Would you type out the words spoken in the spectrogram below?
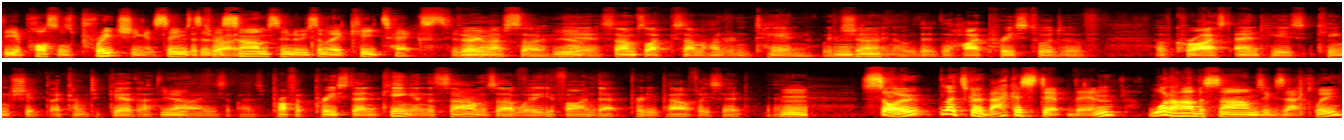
the apostles preaching. It seems That's that right. the Psalms seem to be some of their key texts. Very know? much so. Yeah. yeah. Psalms like Psalm 110, which mm-hmm. uh, you know the, the, high priesthood of of Christ and his kingship they come together. Yeah. Uh, he's, he's, prophet, priest, and king, and the Psalms are where you find that pretty powerfully said. Yeah. Mm. So let's go back a step then. What are the Psalms exactly?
